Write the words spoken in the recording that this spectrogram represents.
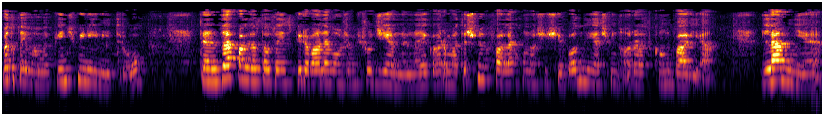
My tutaj mamy 5 ml. Ten zapach został zainspirowany Morzem Śródziemnym. Na jego aromatycznych falach unosi się wodny jaśmin oraz konwalia. Dla mnie,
